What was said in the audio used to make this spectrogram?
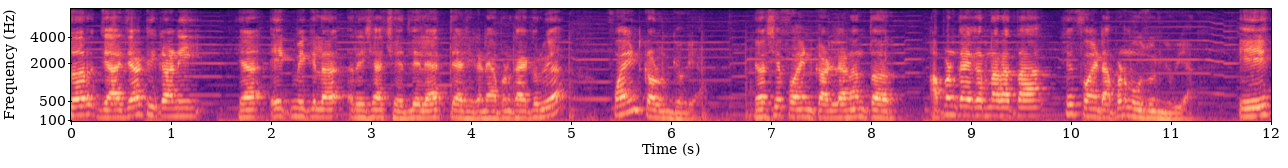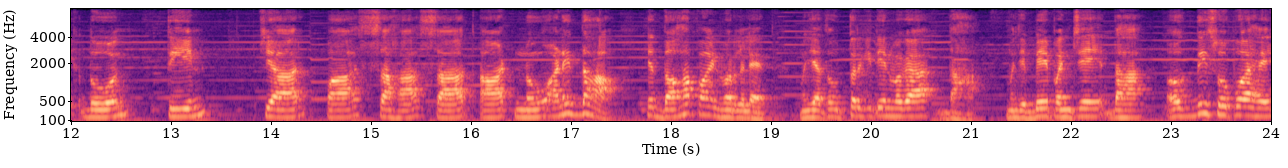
तर ज्या ज्या ठिकाणी ह्या एकमेकीला रेषा छेदलेल्या आहेत त्या ठिकाणी आपण काय करूया? पॉईंट काढून घेऊया. हे असे पॉईंट काढल्यानंतर आपण काय करणार आता? हे पॉईंट आपण मोजून घेऊया. एक दोन तीन चार पाच सहा सात आठ नऊ आणि दहा हे दहा पॉईंट भरलेले आहेत. म्हणजे याचं उत्तर किती येईल बघा? दहा. म्हणजे बे पंचे दहा. अगदी सोपं आहे.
